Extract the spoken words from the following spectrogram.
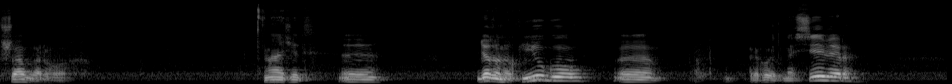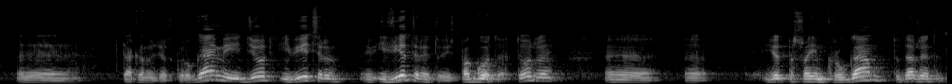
шаваруах. Значит, идет он к югу, приходит на север, так он идет кругами, идет, и ветер, и ветры, то есть погода тоже э, э, идет по своим кругам, то даже этот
